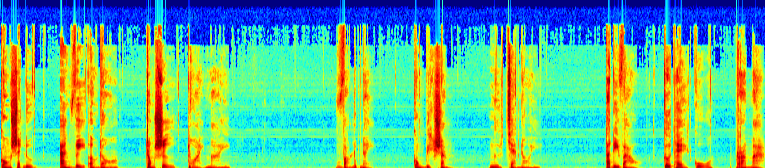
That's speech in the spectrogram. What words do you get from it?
con sẽ được an vị ở đó trong sự thoải mái vào lúc này, con biết rằng người cha nói, ta đi vào cơ thể của brahma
